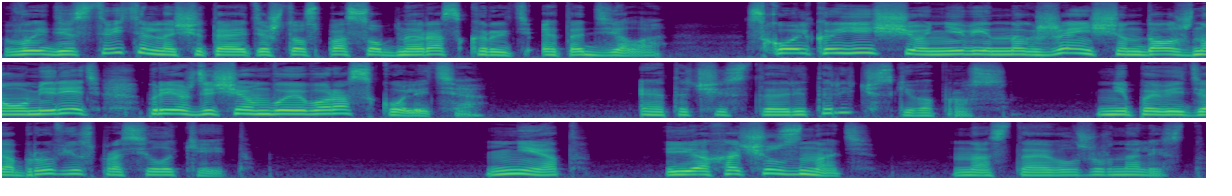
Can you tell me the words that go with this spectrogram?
«Вы действительно считаете, что способны раскрыть это дело? Сколько еще невинных женщин должно умереть, прежде чем вы его расколете?» «Это чисто риторический вопрос», — не поведя бровью, спросила Кейт. «Нет, я хочу знать», — настаивал журналист.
